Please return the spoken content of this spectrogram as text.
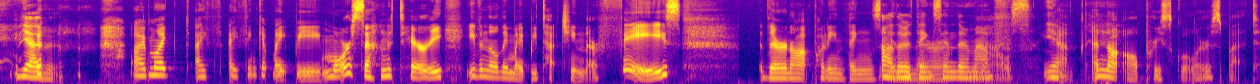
Yeah. I'm like, I th- I think it might be more sanitary, even though they might be touching their face. They're not putting things Other in things their in their mouth. mouths. Yeah. and not all preschoolers, but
